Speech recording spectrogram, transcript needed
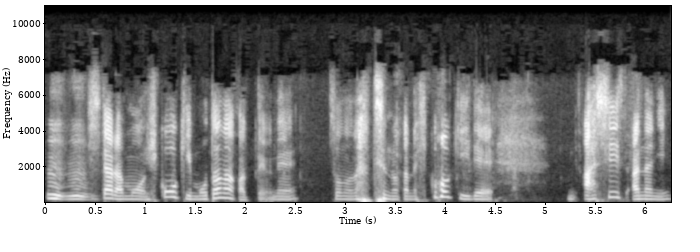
うんうん。したらもう飛行機持たなかったよね。その、なんていうのかな、飛行機で、足、あ、何？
